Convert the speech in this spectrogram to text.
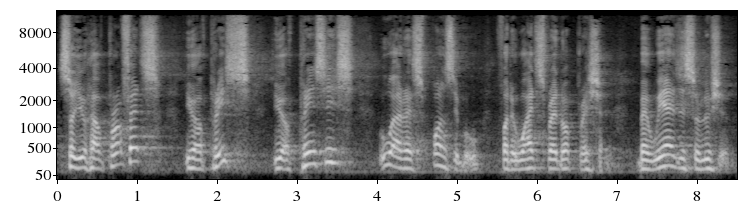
So you have prophets, you have priests, you have princes who are responsible for the widespread oppression. But where is the solution?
